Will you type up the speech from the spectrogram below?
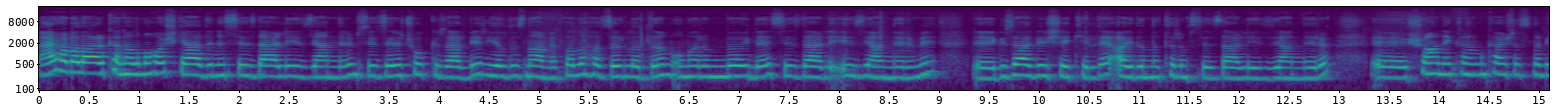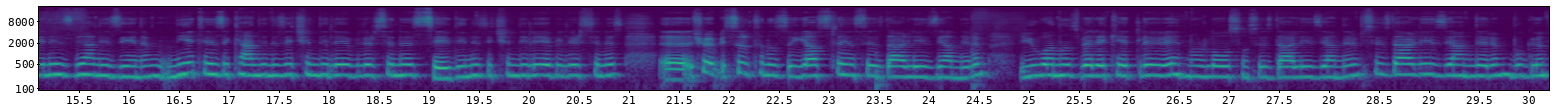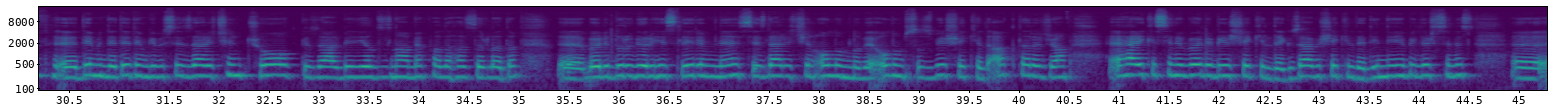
Merhabalar kanalıma hoş geldiniz siz değerli izleyenlerim. Sizlere çok güzel bir yıldızname falı hazırladım. Umarım böyle siz değerli izleyenlerimi e, güzel bir şekilde aydınlatırım siz değerli izleyenlerim. E, şu an ekranımın karşısında beni izleyen izleyenim. Niyetinizi kendiniz için dileyebilirsiniz. Sevdiğiniz için dileyebilirsiniz. E, şöyle bir sırtınızı yaslayın siz değerli izleyenlerim. Yuvanız bereketli ve nurlu olsun siz değerli izleyenlerim. Siz değerli izleyenlerim bugün e, demin de dediğim gibi sizler için çok güzel bir yıldızname falı hazırladım. E, böyle duru görü hislerimle sizler için olumlu ve olumsuz bir şekilde aktaracağım. E, her ikisini böyle bir şekilde güzel bir şekilde dinleyebilirsiniz. E,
